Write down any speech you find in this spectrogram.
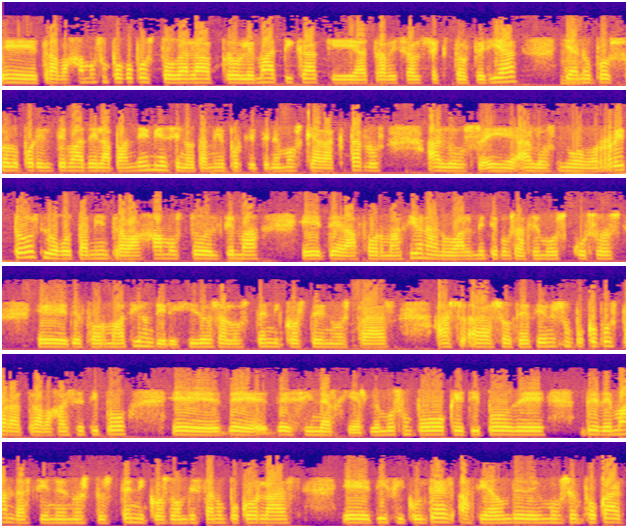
eh, trabajamos un poco pues toda la problemática que atraviesa el sector ferial, ya no por solo por el tema de la pandemia, sino también porque tenemos que adaptarlos a los eh, a los nuevos retos. Luego también trabajamos todo el tema de la formación. Anualmente pues hacemos cursos de formación dirigidos a los técnicos de nuestras asociaciones un poco pues para trabajar ese tipo de, sinergias. Vemos un poco qué tipo de, de demandas tienen nuestros técnicos, dónde están un poco las dificultades dificultades hacia dónde debemos enfocar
